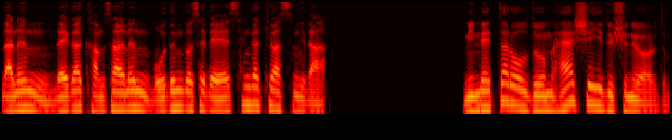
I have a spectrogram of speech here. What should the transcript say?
나는 내가 감사하는 모든 것에 대해 생각해 왔습니다. Minnettar olduğum her şeyi düşünüyordum.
